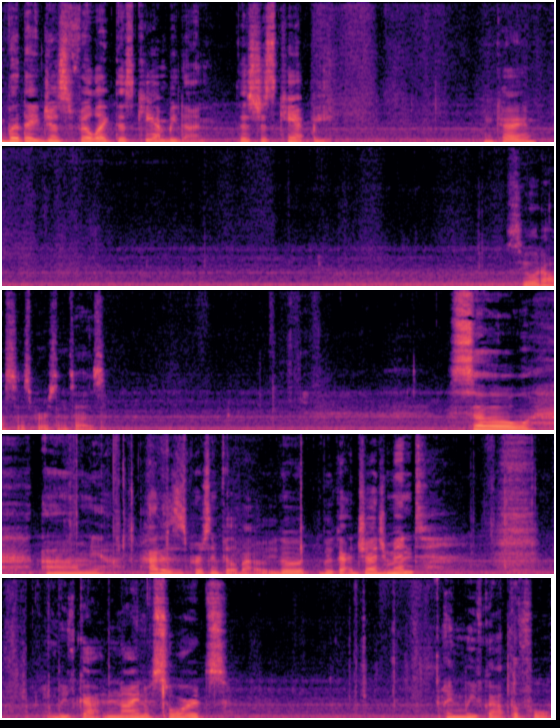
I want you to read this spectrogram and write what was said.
But they just feel like this can't be done. This just can't be. Okay? See what else this person says. So um yeah how does this person feel about it we go we've got judgment we've got nine of swords and we've got the Fool.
